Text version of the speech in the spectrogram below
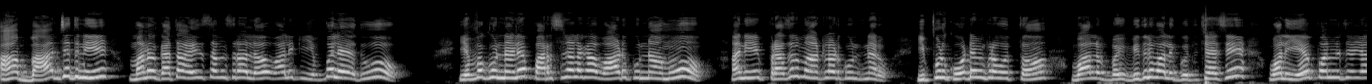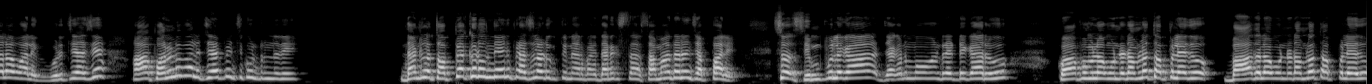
ఆ బాధ్యతని మనం గత ఐదు సంవత్సరాల్లో వాళ్ళకి ఇవ్వలేదు. ఇవ్వకుండానే పర్సనల్గా వాడుకున్నాము అని ప్రజలు మాట్లాడుకుంటున్నారు. ఇప్పుడు కూటమి ప్రభుత్వం వాళ్ళ విధులు వాళ్ళకి గుర్తు చేసి వాళ్ళు ఏ పనులు చేయాలో వాళ్ళకి గుర్తు చేసి ఆ పనులు వాళ్ళు చేపించుకుంటున్నది. దాంట్లో తప్పు ఎక్కడ ఉంది అని ప్రజలు అడుగుతున్నారు. మరి దానికి సమాధానం చెప్పాలి. సో సింపుల్గా జగన్మోహన్ రెడ్డి గారు కోపంలో ఉండడంలో తప్పులేదు బాధలో ఉండడంలో తప్పులేదు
